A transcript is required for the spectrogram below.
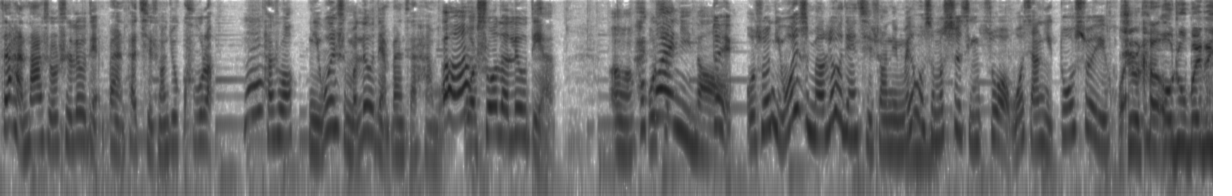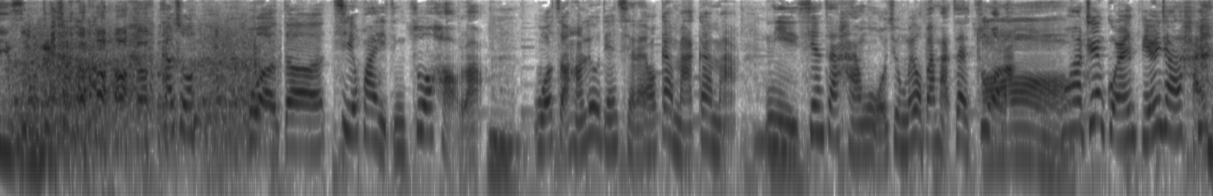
再喊他的时候是六点半，他起床就哭了。他说你为什么六点半才喊我？我说了六点。嗯，还怪你呢对，我说你为什么要六点起床？你没有什么事情做，我想你多睡一会儿。是看欧洲杯的意思吗？这是。他说我的计划已经做好了，嗯，我早上六点起来要干嘛干嘛，你现在喊我，我就没有办法再做了。哦，哇，真果然别人家的孩子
